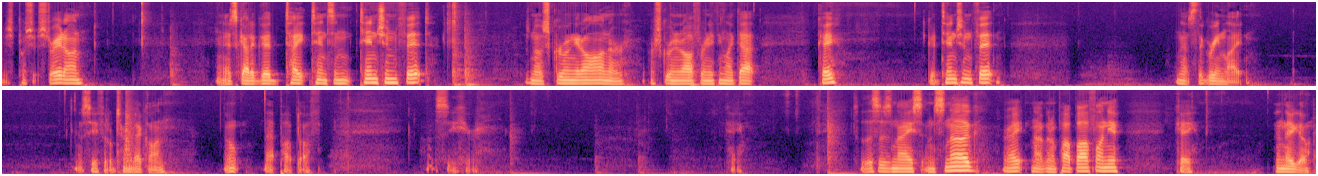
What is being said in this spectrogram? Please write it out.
Just push it straight on and it's got a good tight tension tension fit. There's no screwing it on or, or screwing it off or anything like that. Okay, good tension fit. And that's the green light. Let's see if it'll turn back on. Oh, that popped off. Let's see here. Okay. So this is nice and snug, right? Not going to pop off on you. Okay. And there you go.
